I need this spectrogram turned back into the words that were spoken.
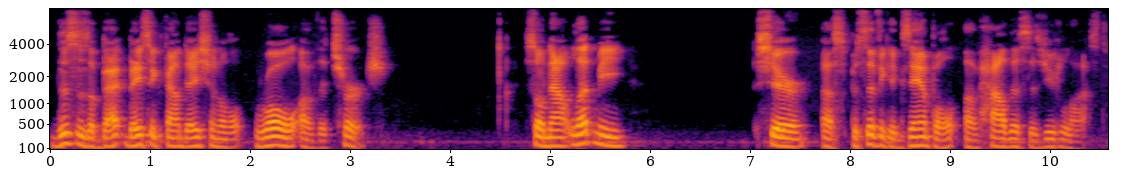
this is a basic foundational role of the church. So now let me share a specific example of how this is utilized.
